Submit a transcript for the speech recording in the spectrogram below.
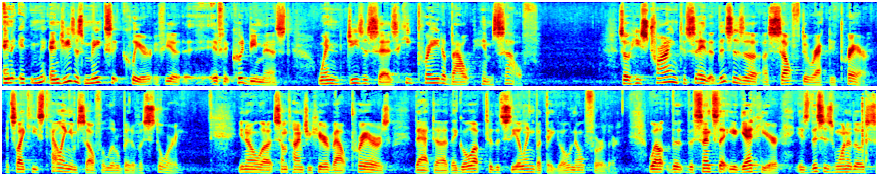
And, it, and Jesus makes it clear, if, if it could be missed, when Jesus says he prayed about himself. So he's trying to say that this is a, a self directed prayer. It's like he's telling himself a little bit of a story. You know, uh, sometimes you hear about prayers that uh, they go up to the ceiling, but they go no further. Well, the, the sense that you get here is this is one of those,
